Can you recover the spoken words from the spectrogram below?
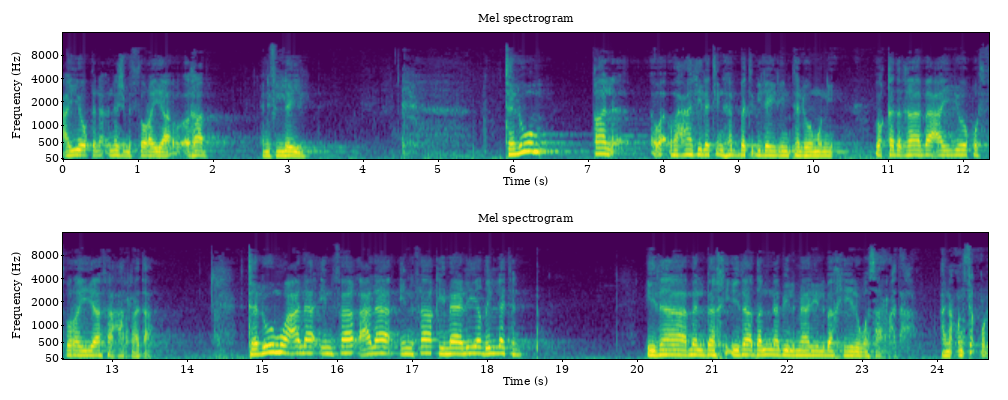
عيوق نجم الثريا غاب يعني في الليل. تلوم قال وعاذلة هبت بليل تلومني وقد غاب عيوق الثريا فعردا تلوم على إنفاق, على إنفاق مالي ضلة. إذا, ما البخي إذا ظن بالمال البخيل وسردا أنا أنفق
